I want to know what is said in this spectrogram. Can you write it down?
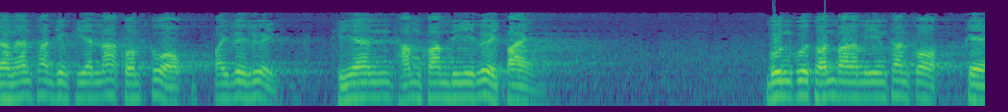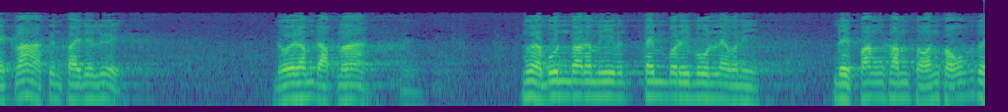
ดังนั้นท่านจึงเพียรละความชั่วออกไปเรื่อยๆ เพียรทำความดีเรื่อยไป บุญกุศลบารมีของท่านก็แก่กล้าขึ้นไปเรื่อยๆ โดยลำดับมา เมื่อบุญบารมีมันเต็มบริบูรณ์แล้ววันนี้ ได้ฟังคำสอนของพระพุทธ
